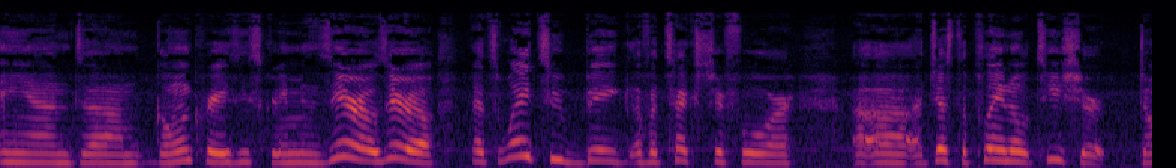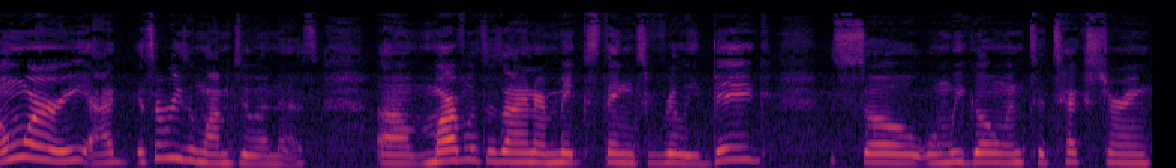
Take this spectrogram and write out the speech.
and um, going crazy, screaming zero zero. That's way too big of a texture for uh, just a plain old T-shirt. Don't worry, I, it's a reason why I'm doing this. Um, Marvelous Designer makes things really big, so when we go into texturing,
